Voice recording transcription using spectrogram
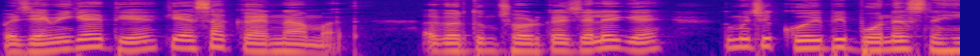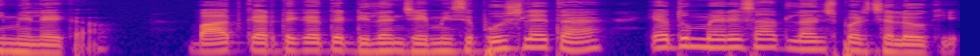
पर जेमी कहती है कि ऐसा करना मत। अगर तुम छोड़कर चले गए तो मुझे कोई भी बोनस नहीं मिलेगा। बात करते करते डिलन जेमी से पूछ लेता है या तुम मेरे साथ लंच पर चलोगी?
